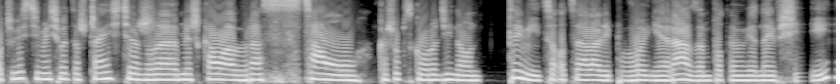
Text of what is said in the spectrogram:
oczywiście mieliśmy to szczęście, że mieszkała wraz z całą kaszubską rodziną tymi, co ocalali po wojnie razem potem w jednej wsi.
